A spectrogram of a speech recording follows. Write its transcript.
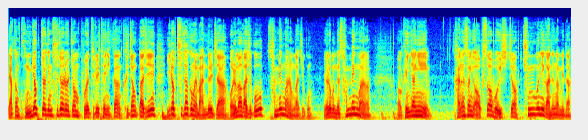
약간 공격적인 투자를 좀 보여드릴 테니까 그 전까지 1억 투자금을 만들자. 얼마 가지고? 300만 원 가지고. 여러분들 300만 원. 어, 굉장히 가능성이 없어 보이시죠? 충분히 가능합니다.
